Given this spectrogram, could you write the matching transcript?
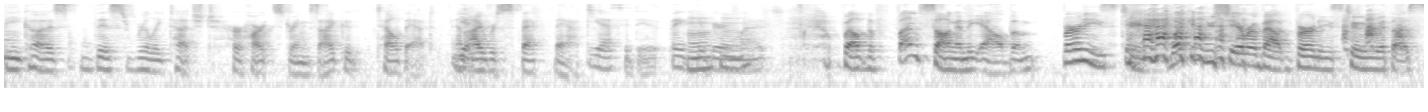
because this really touched her heartstrings. I could tell that, and I respect that. yes it did thank you very much Well, the fun song on the album, Bernie's Tune. what can you share about Bernie's Tune with us?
